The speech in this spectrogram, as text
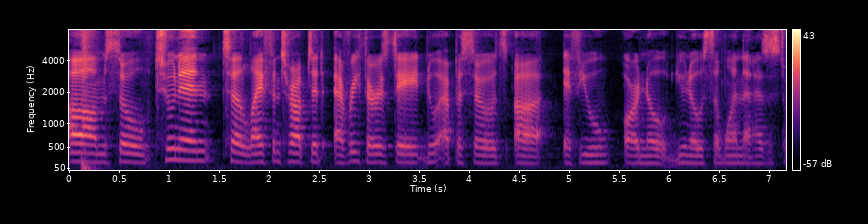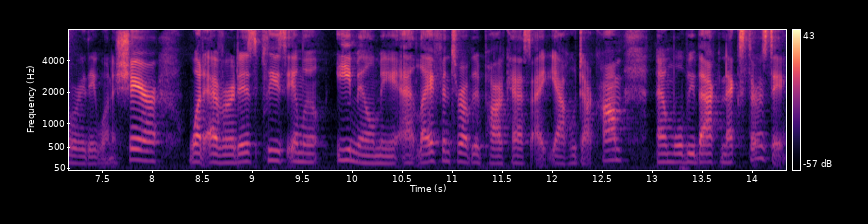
Um, so tune in to Life Interrupted every Thursday, new episodes. Uh, if you or know you know someone that has a story they want to share, whatever it is, please email, email me at lifeinterruptedpodcast at yahoo.com and we'll be back next Thursday.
